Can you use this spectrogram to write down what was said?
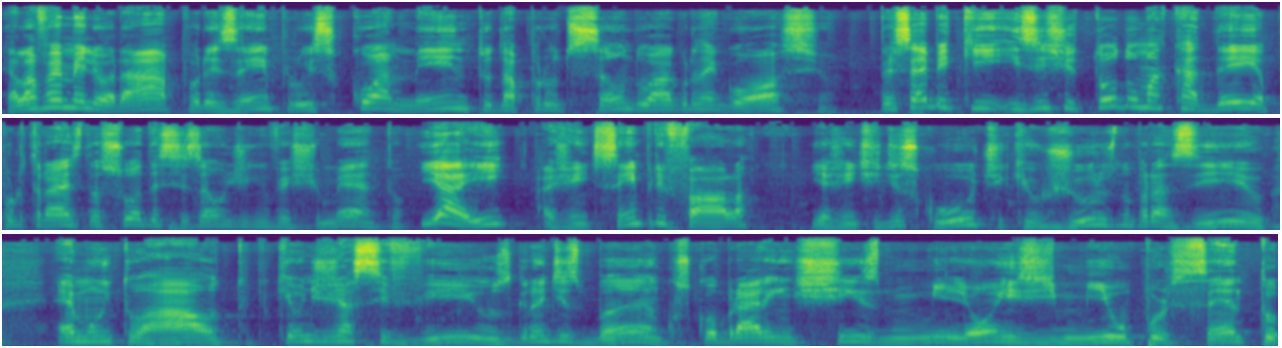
Ela vai melhorar, por exemplo, o escoamento da produção do agronegócio. Percebe que existe toda uma cadeia por trás da sua decisão de investimento? E aí, a gente sempre fala e a gente discute que os juros no Brasil é muito alto, porque onde já se viu os grandes bancos cobrarem X milhões de mil por cento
